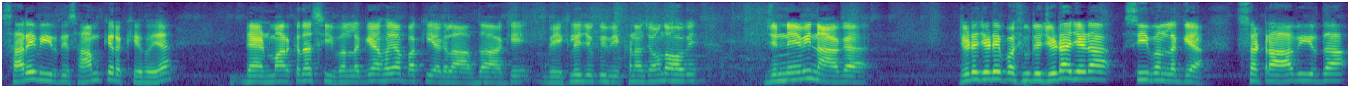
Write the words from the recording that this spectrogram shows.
ਸਾਰੇ ਵੀਰ ਦੇ ਸਾਂਭ ਕੇ ਰੱਖੇ ਹੋਏ ਆ। ਡੈਨਮਾਰਕ ਦਾ ਸੀਵਨ ਲੱਗਿਆ ਹੋਇਆ, ਬਾਕੀ ਅਗਲਾ ਆਪਦਾ ਆ ਕੇ ਵੇਖ ਲੈ, ਜੇ ਕੋਈ ਵੇਖਣਾ ਚਾਹੁੰਦਾ ਹੋਵੇ। ਜਿੰਨੇ ਵੀ ਨਾਗ ਆ, ਜਿਹੜੇ ਜਿਹੜੇ ਪਸ਼ੂ ਦੇ ਜਿਹੜਾ ਜਿਹੜਾ ਸੀਵਨ ਲੱਗਿਆ, ਸਟਰਾ ਵੀਰ ਦਾ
